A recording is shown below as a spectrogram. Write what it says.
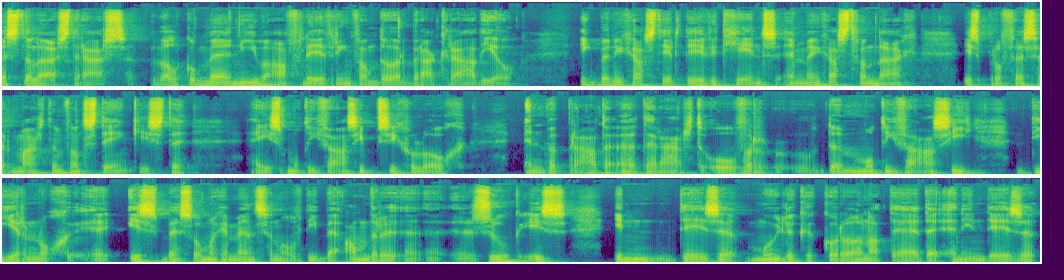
Beste luisteraars, welkom bij een nieuwe aflevering van Doorbraak Radio. Ik ben uw gastheer David Geens en mijn gast vandaag is professor Maarten van Steenkisten. Hij is motivatiepsycholoog en we praten uiteraard over de motivatie die er nog eh, is bij sommige mensen of die bij anderen eh, zoek is in deze moeilijke coronatijden en in deze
